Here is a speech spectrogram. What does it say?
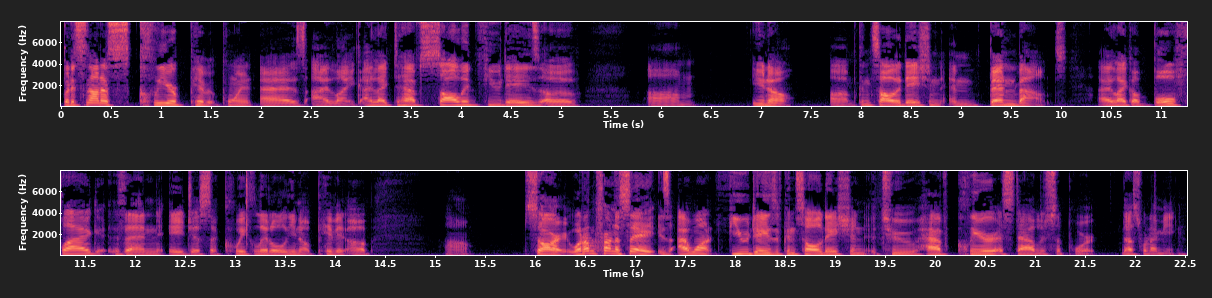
but it's not as clear pivot point as I like. I like to have solid few days of, um, you know, um, consolidation and then bounce. I like a bull flag than a just a quick little you know pivot up um, sorry, what I'm trying to say is I want few days of consolidation to have clear established support. That's what I mean.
